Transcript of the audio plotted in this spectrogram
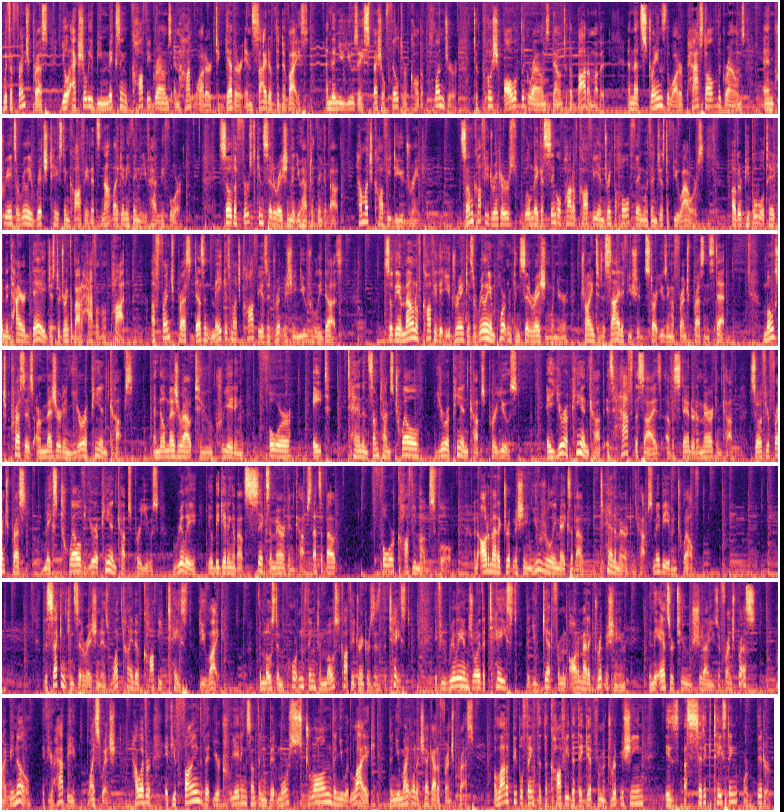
With a French press, you'll actually be mixing coffee grounds and hot water together inside of the device, and then you use a special filter called a plunger to push all of the grounds down to the bottom of it, and that strains the water past all of the grounds and creates a really rich tasting coffee that's not like anything that you've had before. So, the first consideration that you have to think about how much coffee do you drink? Some coffee drinkers will make a single pot of coffee and drink the whole thing within just a few hours. Other people will take an entire day just to drink about half of a pot. A French press doesn't make as much coffee as a drip machine usually does. So the amount of coffee that you drink is a really important consideration when you're trying to decide if you should start using a French press instead. Most presses are measured in European cups, and they'll measure out to creating 4, 8, 10, and sometimes 12 European cups per use. A European cup is half the size of a standard American cup, so if your French press makes 12 European cups per use, really you'll be getting about 6 American cups. That's about 4 coffee mugs full. An automatic drip machine usually makes about 10 American cups, maybe even 12. The second consideration is what kind of coffee taste do you like? The most important thing to most coffee drinkers is the taste. If you really enjoy the taste that you get from an automatic drip machine, then the answer to should I use a French press might be no. If you're happy, why switch? However, if you find that you're creating something a bit more strong than you would like, then you might want to check out a French press. A lot of people think that the coffee that they get from a drip machine is acidic tasting or bitter,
